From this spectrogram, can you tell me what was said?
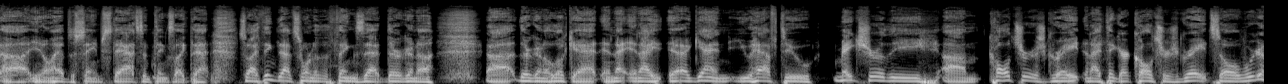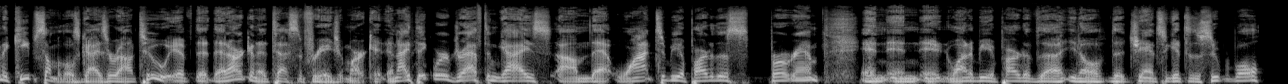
uh, you know, have the same stats and things like that. So I think that's one of the things that they're going to, uh, they're going to look at. And I, and I, again, you have to, make sure the um, culture is great, and I think our culture is great. So we're going to keep some of those guys around too, if that, that aren't going to test the free agent market. And I think we're drafting guys um, that want to be a part of this program and, and, and want to be a part of the, you know, the chance to get to the Super Bowl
